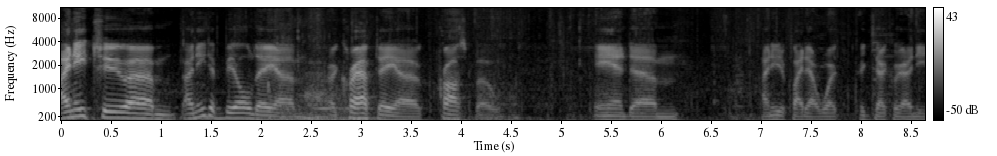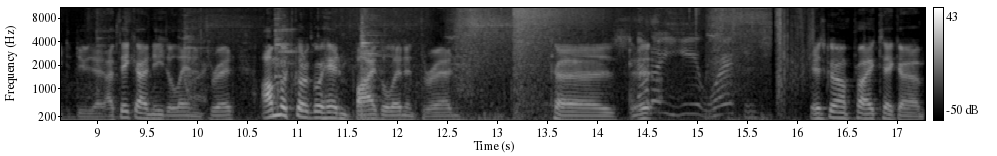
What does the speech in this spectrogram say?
I need to um, I need to build a um, or craft a uh, crossbow, and um, I need to find out what exactly I need to do that. I think I need a linen thread. I'm just going to go ahead and buy the linen thread because it, it's going to probably take a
